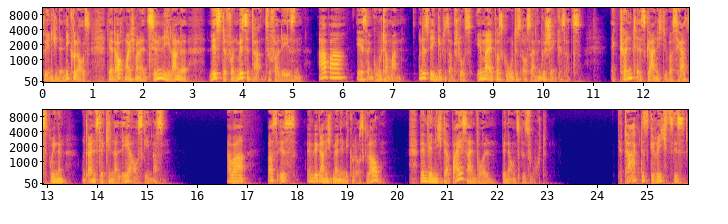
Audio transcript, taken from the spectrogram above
So ähnlich wie der Nikolaus. Der hat auch manchmal eine ziemlich lange Liste von Missetaten zu verlesen. Aber er ist ein guter Mann. Und deswegen gibt es am Schluss immer etwas Gutes aus seinem Geschenkesatz. Er könnte es gar nicht übers Herz bringen, und eines der Kinder leer ausgehen lassen. Aber was ist, wenn wir gar nicht mehr an den Nikolaus glauben? Wenn wir nicht dabei sein wollen, wenn er uns besucht? Der Tag des Gerichts ist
